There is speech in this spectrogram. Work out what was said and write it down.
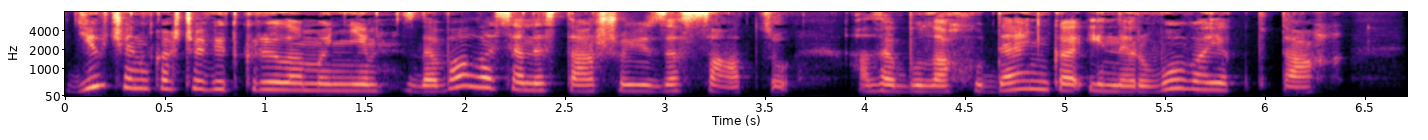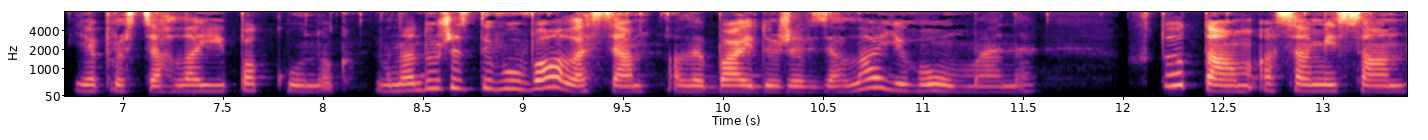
Дівчинка, що відкрила мені, здавалася не старшою за сацу, але була худенька і нервова, як птах. Я простягла їй пакунок. Вона дуже здивувалася, але байдуже взяла його у мене. Хто там, Асамі сан?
